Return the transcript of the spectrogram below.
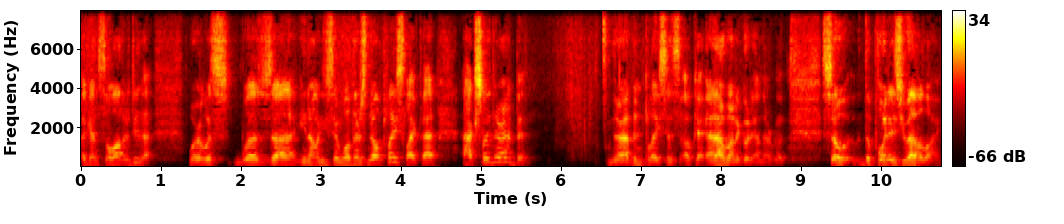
against the law to do that where it was was uh, you know, and you say, well, there's no place like that. Actually, there have been. There have been places. Okay, and I don't want to go down there, but so the point is, you have a line.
